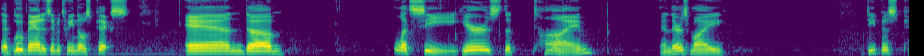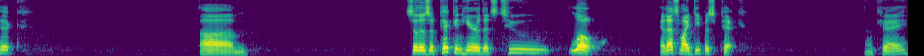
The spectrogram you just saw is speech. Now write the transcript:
That blue band is in between those picks, and um, let's see. Here's the time. And there's my deepest pick. Um, so there's a pick in here that's too low, and that's my deepest pick. Okay.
